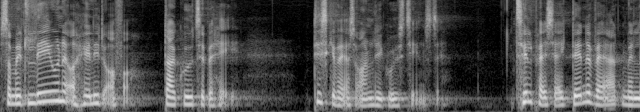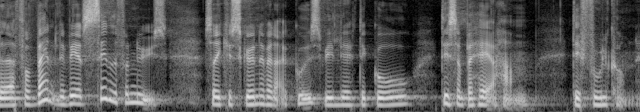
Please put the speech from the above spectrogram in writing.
som et levende og helligt offer, der er Gud til behag. Det skal være jeres åndelige gudstjeneste. Tilpas jer ikke denne verden, men lad jer forvandle ved at sindet fornyes, så I kan skønne, hvad der er Guds vilje, det gode, det som behager ham, det fuldkommende.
